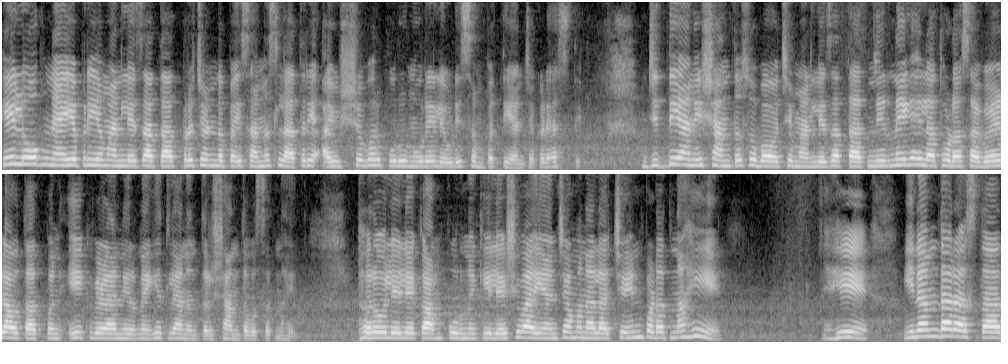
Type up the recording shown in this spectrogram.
हे लोक न्यायप्रिय मानले जातात प्रचंड पैसा नसला तरी आयुष्यभर पुरून उरेल एवढी संपत्ती यांच्याकडे असते. जिद्दी आणि शांत स्वभावाचे मानले जातात. निर्णय घ्यायला थोडासा वेळ लावतात पण एक वेळा निर्णय घेतल्यानंतर शांत बसत नाहीत. ठरवलेले काम पूर्ण केल्याशिवाय यांच्या मनाला चैन पडत नाही हे इनामदार असतात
